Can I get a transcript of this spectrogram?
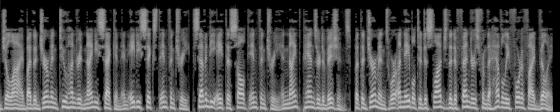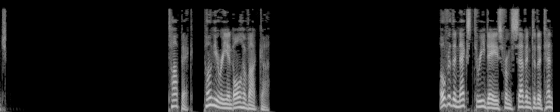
July by the German 292nd and 86th Infantry, 78th Assault Infantry and 9th Panzer Divisions, but the Germans were unable to dislodge the defenders from the heavily fortified village. Ponyri and Olhovatka Over the next three days from 7 to 10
